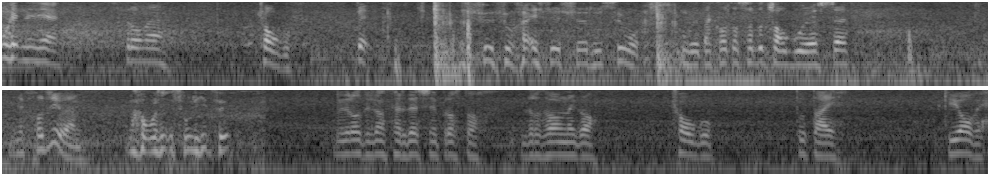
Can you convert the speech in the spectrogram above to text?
płynnie w stronę czołgów. Ty, słuchajcie, się ruszyło. Mówię, tak oto sobie do czołgu jeszcze nie wchodziłem na ulicy. Z ulicy. Moi drodzy, witam serdecznie prosto z rozwalonego czołgu tutaj w Kijowie.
